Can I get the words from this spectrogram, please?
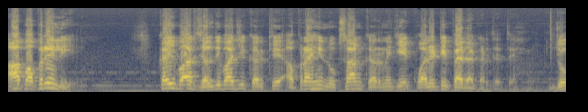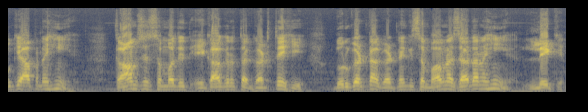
आप अपने लिए कई बार जल्दीबाजी करके अपना ही नुकसान करने की एक क्वालिटी पैदा कर देते हैं, जो कि आप नहीं है। काम से संबंधित एकाग्रता घटते ही दुर्घटना घटने की संभावना ज़्यादा नहीं है, लेकिन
